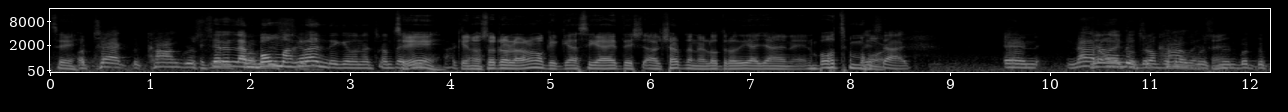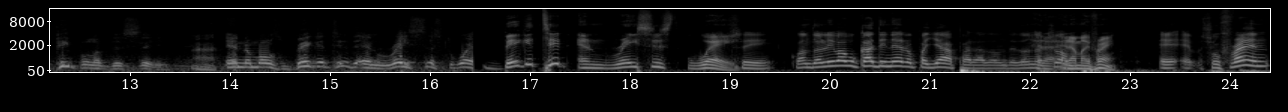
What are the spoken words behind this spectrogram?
Sí. attack the congressman Ese era el lambón más grande que Donald Trump Sí, tenía. Al que nosotros lo hablamos que qué hacía este Al Sharpton el otro día allá en, en Baltimore. Exacto. And not Mira, only the Trump congressman, but the people of this city, Ajá. in the most bigoted and racist way. Bigoted and racist way. Sí. Cuando él iba a buscar dinero para allá, para donde Donald Era, Trump, era my friend. eh, eh, su friend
